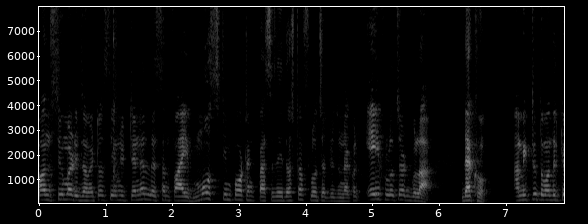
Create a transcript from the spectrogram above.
কনজিউমারিজম এটা হচ্ছে ইউনিট টেনের lesson five most important passage এই দশটা ফ্লো চার্টের জন্য। এখন এই ফ্লো চার্টগুলা দেখো আমি একটু তোমাদেরকে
